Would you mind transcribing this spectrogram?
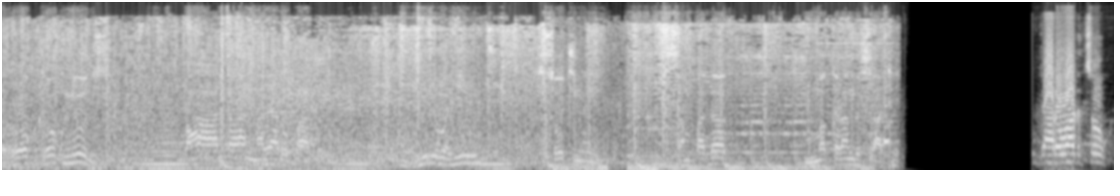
रोख रोख न्यूज. पाहता नव्या रूपात. दिल वही सोच नाही. संपादक मकरंद साठे. गारवाड चौक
